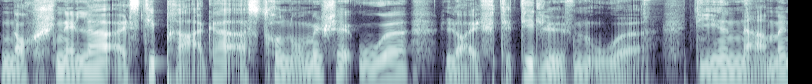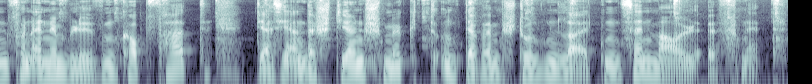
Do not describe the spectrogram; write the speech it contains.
Noch schneller als die Prager astronomische Uhr läuft die Löwenuhr, die ihren Namen von einem Löwenkopf hat, der sie an der Stirn schmückt und der beim Stundenläuten sein Maul öffnet.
